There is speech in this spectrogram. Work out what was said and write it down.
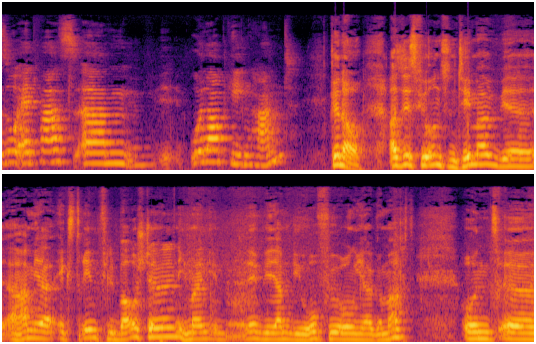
so etwas ähm, Urlaub gegen Hand? Genau. Also ist für uns ein Thema. Wir haben ja extrem viel Baustellen. Ich meine, wir haben die Hofführung ja gemacht und äh,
